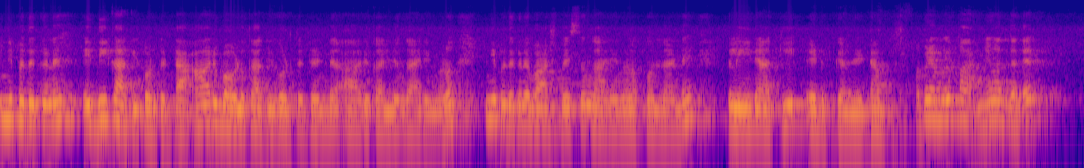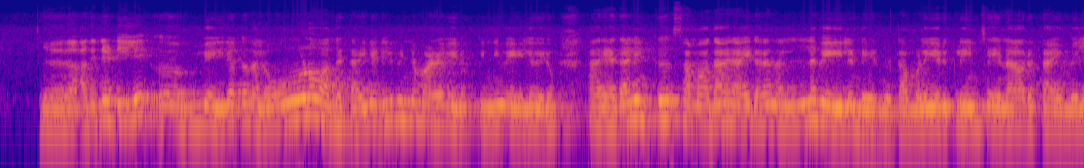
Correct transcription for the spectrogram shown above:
ഇനിയിപ്പോൾ ഇതൊക്കെ ഇതിക്കാക്കി കൊടുത്തിട്ടാ. ആ ഒരു ബൗളിൽ കാക്കി കൊടുത്തിട്ടുണ്ട് ആ ഒരു കല്ലും കാര്യങ്ങളും. ഇനിയിപ്പോൾ ഇതൊക്കെ വാഷ് ബേസും കാര്യങ്ങളൊക്കെ ഒന്നാണ്ട് ക്ലീനാക്കി എടുക്കുകയാണ് കേട്ടോ അപ്പോൾ നമ്മൾ പറഞ്ഞു വന്നത് അതിന്റെ ഇടയിൽ വെയിലൊക്കെ നല്ലോണം വന്നിട്ട് അതിന്റെ ഇടയിൽ പിന്നെ മഴ വരും പിന്നെ വെയിൽ വരും. ഏതായാലും എനിക്ക് സമാധാനമായി കാരണം നല്ല വെയിലുണ്ടായിരുന്നു കേട്ടോ നമ്മൾ ഈ ഒരു ക്ലീൻ ചെയ്യുന്ന ആ ഒരു ടൈമിൽ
